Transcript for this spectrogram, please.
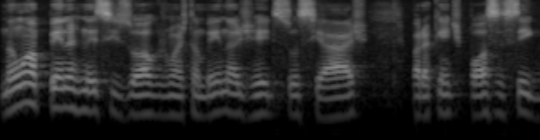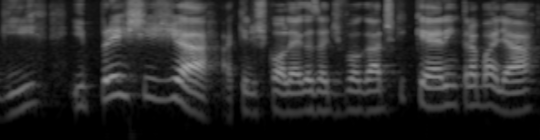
não apenas nesses órgãos, mas também nas redes sociais, para que a gente possa seguir e prestigiar aqueles colegas advogados que querem trabalhar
